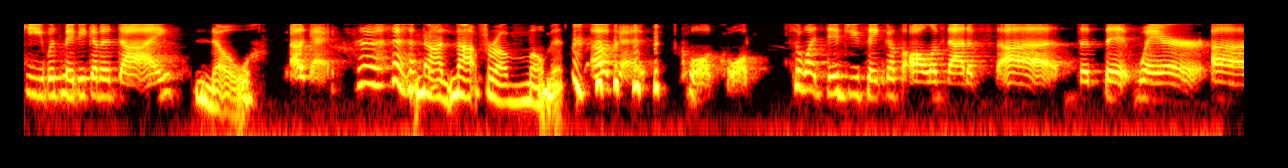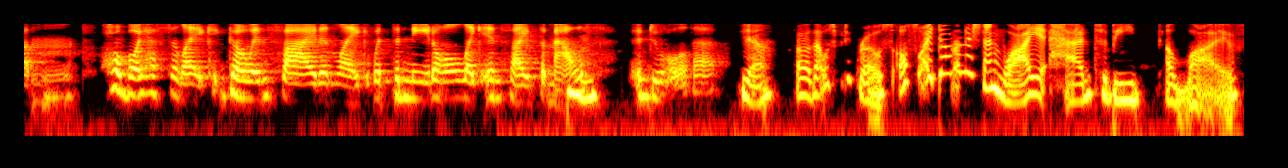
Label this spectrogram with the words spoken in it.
he was maybe gonna die? No, Okay. not not for a moment. okay. Cool, cool. So what did you think of all of that of uh the bit where um homeboy has to like go inside and like with the needle like inside the mouth and do all of that? Yeah. Uh, that was pretty gross. Also, I don't understand why it had to be alive.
